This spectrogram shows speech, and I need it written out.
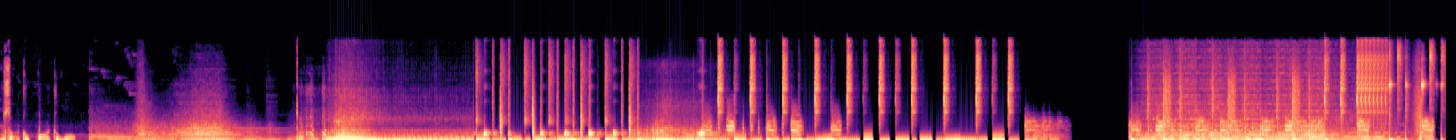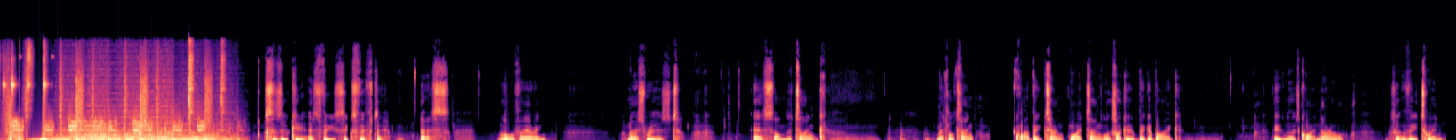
Is that a good bike or what? Suzuki SV650 S. Lower fairing. Nice raised S on the tank. Metal tank. Quite a big tank, wide tank, looks like a bigger bike. Even though it's quite narrow. Sort of V twin.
